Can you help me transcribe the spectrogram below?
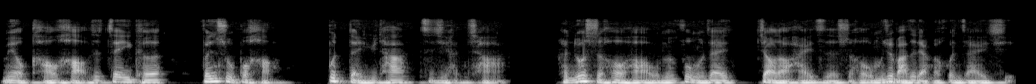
没有考好，是这一科分数不好，不等于他自己很差。很多时候哈，我们父母在教导孩子的时候，我们就把这两个混在一起。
